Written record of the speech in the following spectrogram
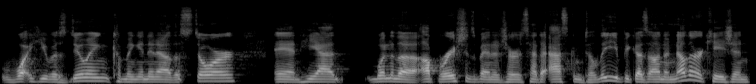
what he was doing coming in and out of the store. And he had one of the operations managers had to ask him to leave because on another occasion,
